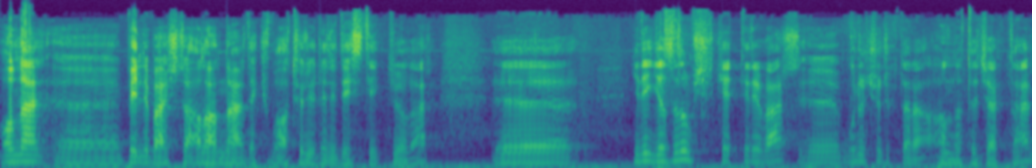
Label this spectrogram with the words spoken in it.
Onlar e, belli başlı alanlardaki bu atölyeleri destekliyorlar. E, yine yazılım şirketleri var. E, bunu çocuklara anlatacaklar.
